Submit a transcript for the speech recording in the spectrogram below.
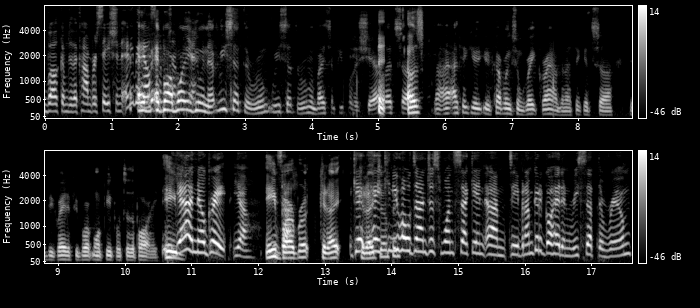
welcome to the conversation. Anybody Hey, else? hey wanna Bob, jump- while you're doing that, reset the room, reset the room, invite some people to share. Let's. I Uh, was I, I think you're, you're covering some great ground, and I think it's uh, it'd be great if you brought more people to the party. hey Yeah, no, great. Yeah. hey Is that- Barbara, could I Get, could I hey, jump can in? you hold on just one second, um, David? I'm going to go ahead and reset the room.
